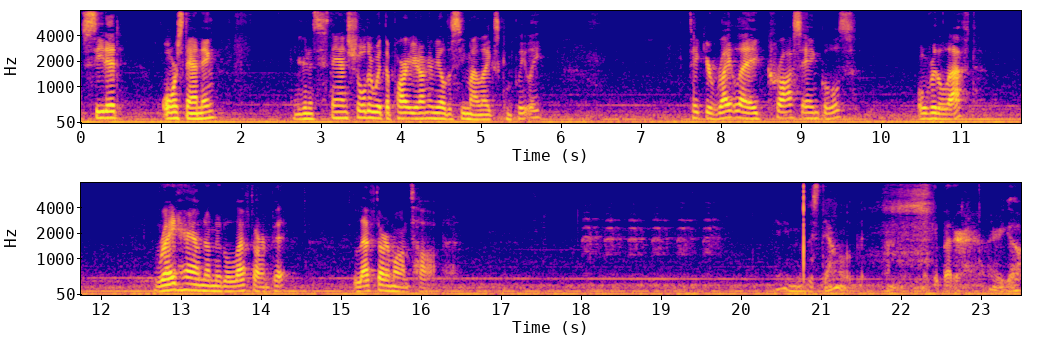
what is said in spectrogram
seated or standing. You're going to stand shoulder width apart. You're not to be able to see my legs completely. Take your right leg, cross ankles over the left. Right hand under the left armpit. Left arm on top. Maybe move this down a little bit. Make it better. There you go.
